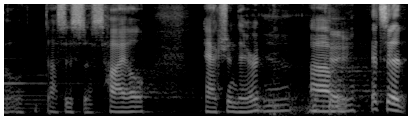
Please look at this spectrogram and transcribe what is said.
little Das ist das Heil action there. Yeah, okay. Um, it's a,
